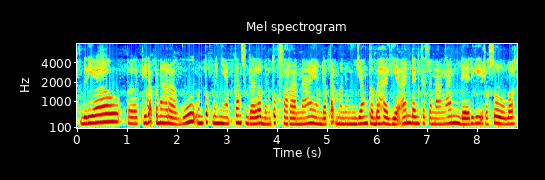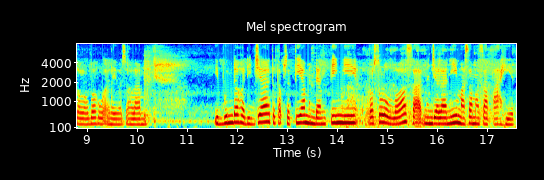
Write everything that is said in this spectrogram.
Beliau e, tidak pernah ragu untuk menyiapkan segala bentuk sarana yang dapat menunjang kebahagiaan dan kesenangan dari Rasulullah Shallallahu Alaihi Wasallam. Ibunda Khadijah tetap setia mendampingi Rasulullah saat menjalani masa-masa pahit.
